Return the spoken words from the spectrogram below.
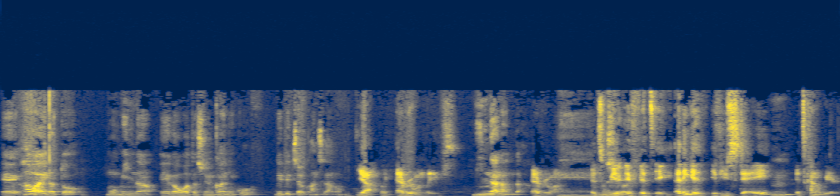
えー、ハワイだと、もうみんな映画終わった瞬間にこう、出てっちゃう感じなの Yeah, like everyone leaves. みんななんだ。 Everyone. Hey, it's I'm weird. sure. If it's, it, I think if, if you stay, Mm. it's kind of weird.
